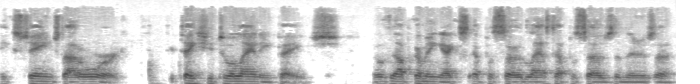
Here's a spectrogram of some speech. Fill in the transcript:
nonprofitexchange.org. It takes you to a landing page with the upcoming X episode, last episodes, and there's a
